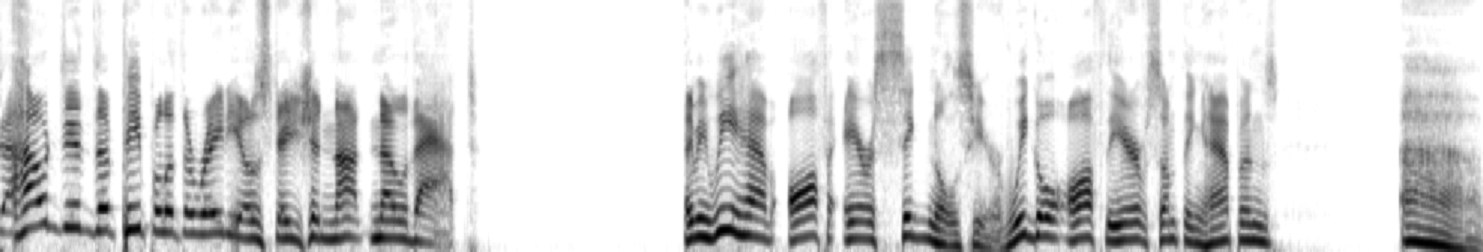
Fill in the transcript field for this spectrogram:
how did the people at the radio station not know that? I mean, we have off air signals here. If we go off the air if something happens, uh,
